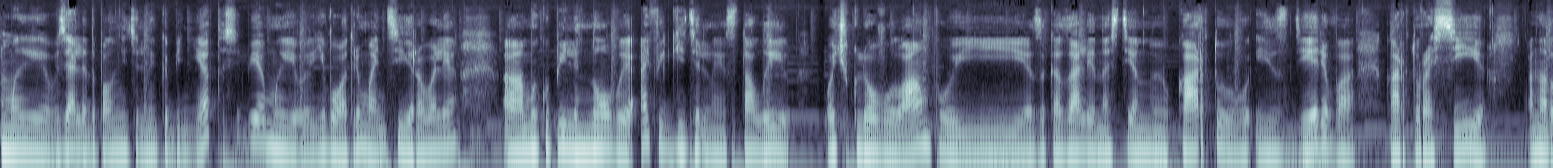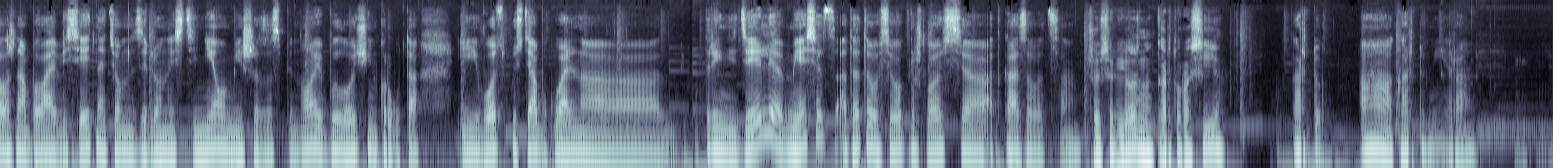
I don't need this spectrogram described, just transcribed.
мы взяли дополнительный кабинет себе, мы его отремонтировали, а, мы купили новые офигительные столы, очень клевую лампу и заказали настенную карту из дерева, карту России. Она должна была висеть на темно-зеленой стене у Миши за спиной, и было очень круто. И вот спустя буквально три недели, месяц от этого всего пришлось э, отказываться. Что, серьезно? Карту России? Карту... А, карту мира.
